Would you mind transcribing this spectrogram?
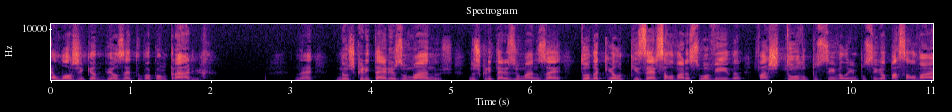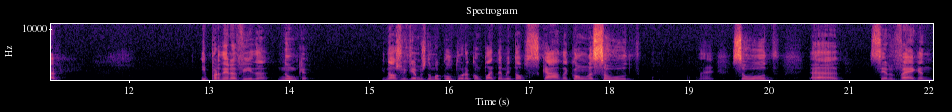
a lógica de Deus é tudo ao contrário. É? Nos critérios humanos, nos critérios humanos é todo aquele que quiser salvar a sua vida faz tudo possível e impossível para salvar. E perder a vida nunca. E nós vivemos numa cultura completamente obcecada com a saúde. É? Saúde, uh, ser vegan,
